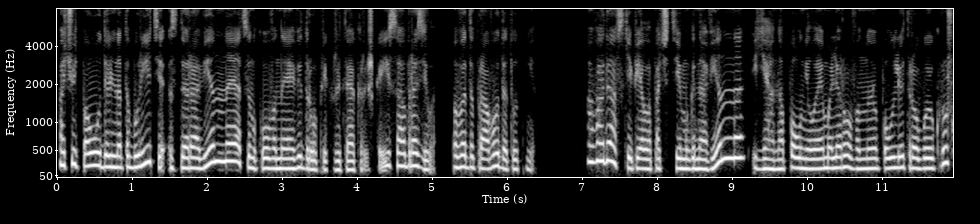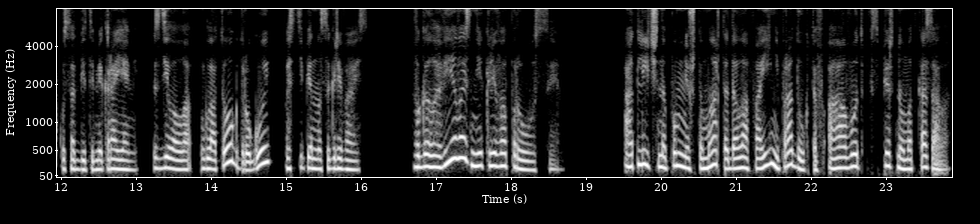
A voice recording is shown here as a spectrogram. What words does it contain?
а чуть поодаль на табурете здоровенное оцинкованное ведро, прикрытое крышкой, и сообразила, водопровода тут нет. Вода вскипела почти мгновенно, я наполнила эмалированную полулитровую кружку с отбитыми краями, сделала глоток, другой, постепенно согреваясь. В голове возникли вопросы. Отлично помню, что Марта дала Фаине продуктов, а вот в спиртном отказала.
